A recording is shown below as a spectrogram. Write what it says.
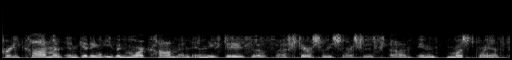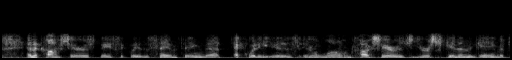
pretty common and getting even more common in these days of uh, scarce resources um, in most grants. And a cost share is basically the same thing that equity is in a loan. Cost share is your skin in the game. It's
